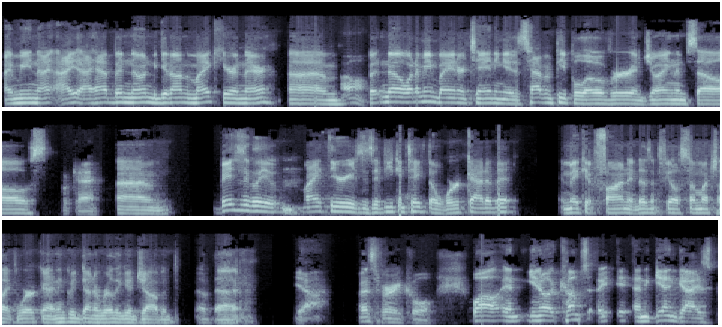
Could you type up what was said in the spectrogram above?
I mean, I, I, I have been known to get on the mic here and there. Um, Oh, but no, what I mean by entertaining is having people over, enjoying themselves. okay. Um, basically, my theory is, is if you can take the work out of it and make it fun, it doesn't feel so much like work. And I think we've done a really good job of, of that. Yeah, that's very cool. Well, and you know, it comes, and again, guys,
